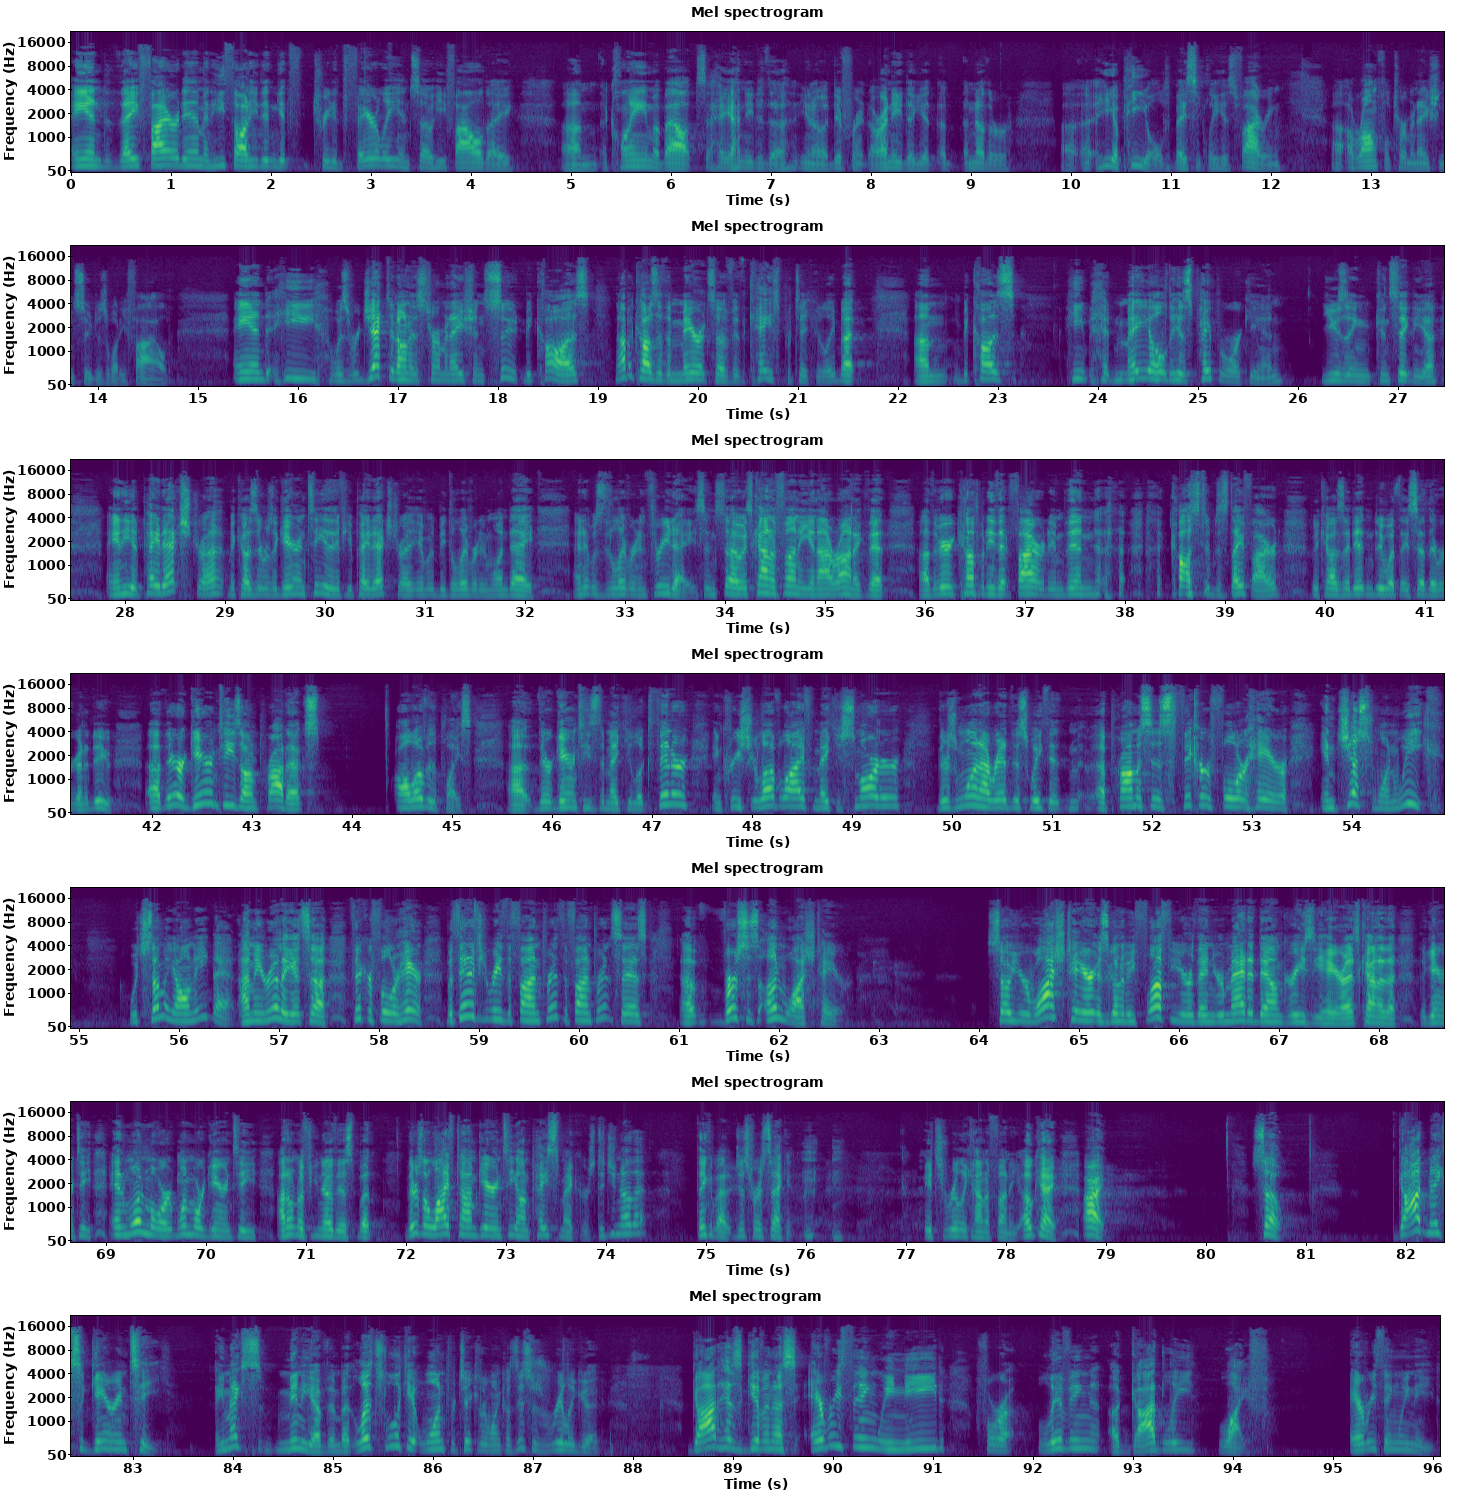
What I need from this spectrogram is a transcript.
And they fired him, and he thought he didn't get treated fairly, and so he filed a, um, a claim about, hey, I needed a, you know, a different, or I need to get a, another. Uh, he appealed, basically, his firing. Uh, a wrongful termination suit is what he filed. And he was rejected on his termination suit because, not because of the merits of the case particularly, but um, because he had mailed his paperwork in using consignia and he had paid extra because there was a guarantee that if you paid extra it would be delivered in one day and it was delivered in three days. And so it's kind of funny and ironic that uh, the very company that fired him then caused him to stay fired because they didn't do what they said they were going to do. Uh, there are guarantees on products all over the place. Uh, there are guarantees to make you look thinner increase your love life make you smarter there's one I read this week that uh, promises thicker, fuller hair in just one week, which some of y'all need that. I mean, really, it's a thicker, fuller hair. But then if you read the fine print, the fine print says uh, versus unwashed hair. So your washed hair is going to be fluffier than your matted down, greasy hair. That's kind of the, the guarantee. And one more, one more guarantee. I don't know if you know this, but there's a lifetime guarantee on pacemakers. Did you know that? Think about it just for a second. it's really kind of funny. Okay, all right. So, God makes a guarantee. He makes many of them, but let's look at one particular one because this is really good. God has given us everything we need for living a godly life. Everything we need.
